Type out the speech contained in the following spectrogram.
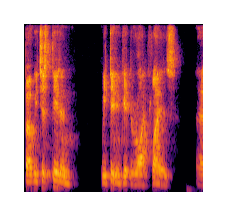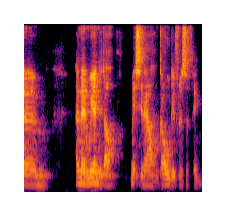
but we just didn't we didn't get the right players. Um, and then we ended up missing out on goal difference, I think,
